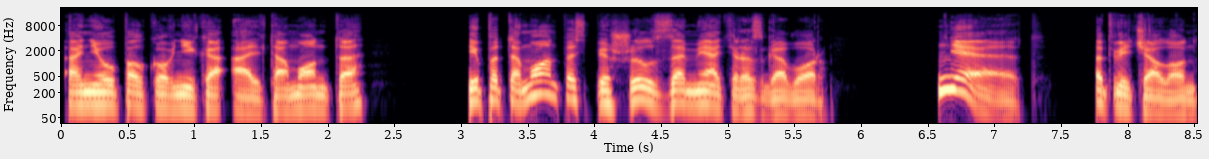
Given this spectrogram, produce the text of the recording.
а не у полковника Альтамонта, и потому он поспешил замять разговор. «Нет», — отвечал он,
